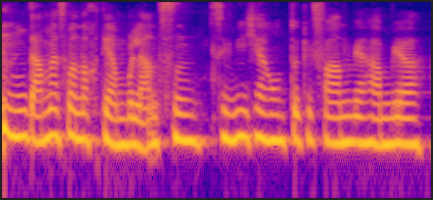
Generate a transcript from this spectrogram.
Damals waren auch die Ambulanzen ziemlich heruntergefahren. Wir haben ja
